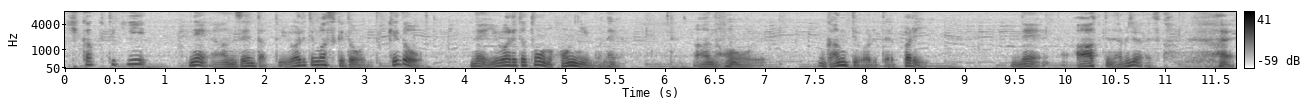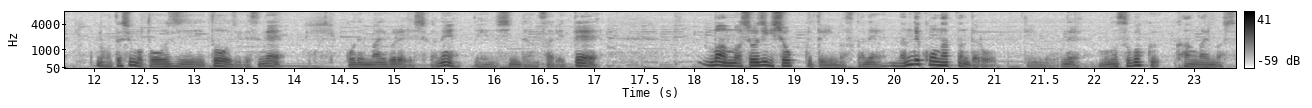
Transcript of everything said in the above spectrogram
比較的ね安全だと言われてますけどけどね言われた当の本人もねあのがんって言われたらやっぱりねあーってなるじゃないですか。はい。ま私も当時当時ですね5年前ぐらいでしかね、えー診断されてまあまあ正直ショックと言いますかねなんでこうなったんだろうっていうのをねものすごく考えまし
